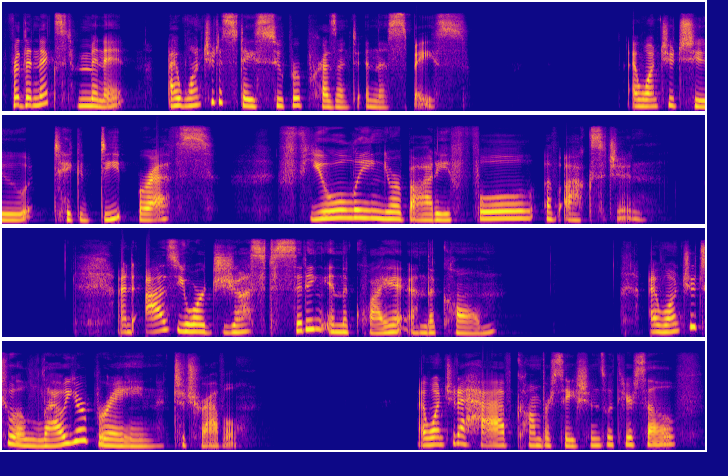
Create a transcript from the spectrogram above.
For the next minute, I want you to stay super present in this space. I want you to take deep breaths, fueling your body full of oxygen. And as you're just sitting in the quiet and the calm, I want you to allow your brain to travel. I want you to have conversations with yourself.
